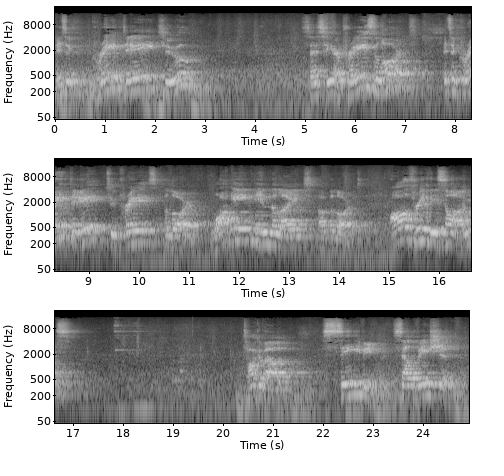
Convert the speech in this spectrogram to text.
It's a great day to, says here, praise the Lord. It's a great day to praise the Lord, walking in the light of the Lord. All three of these songs talk about saving, salvation,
